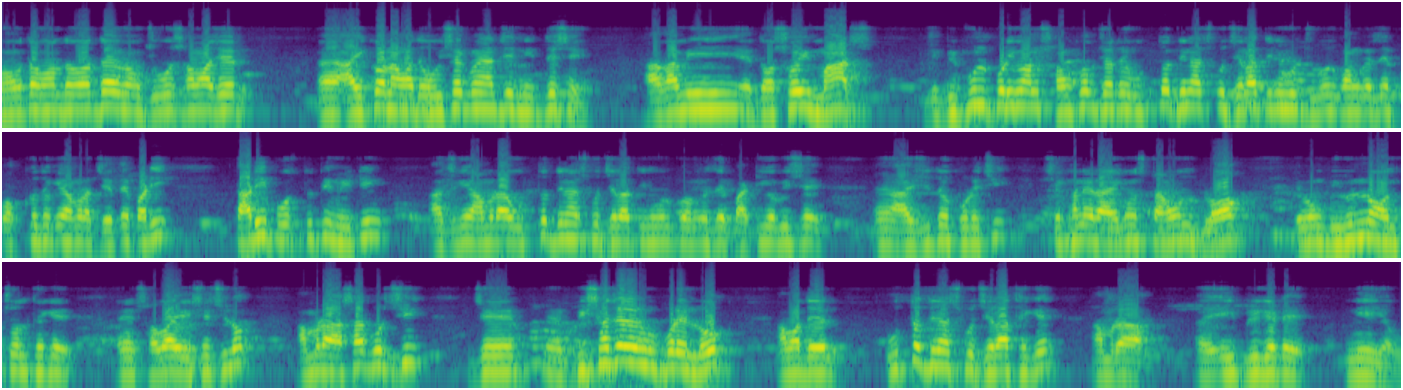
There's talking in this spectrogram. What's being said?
মমতা বন্দ্যোপাধ্যায় এবং যুব সমাজের আইকন আমাদের অভিষেক ব্যানার্জির নির্দেশে আগামী দশই মার্চ যে বিপুল পরিমাণ সংখ্যক যাতে উত্তর দিনাজপুর জেলা তৃণমূল যুব কংগ্রেসের পক্ষ থেকে আমরা যেতে পারি তারই প্রস্তুতি মিটিং আজকে আমরা উত্তর দিনাজপুর জেলা তৃণমূল কংগ্রেসের পার্টি অফিসে আয়োজিত করেছি। সেখানে রায়গঞ্জ টাউন ব্লক এবং বিভিন্ন অঞ্চল থেকে সবাই এসেছিল। আমরা আশা করছি যে বিশ হাজারের উপরে লোক আমাদের উত্তর দিনাজপুর জেলা থেকে আমরা এই ব্রিগেডে নিয়ে যাব।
